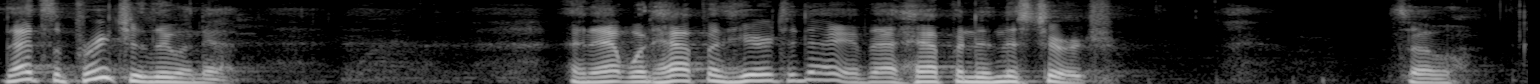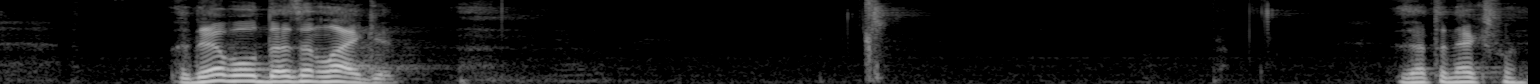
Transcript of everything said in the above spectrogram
That's the preacher doing that. And that would happen here today if that happened in this church. So the devil doesn't like it. Is that the next one?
